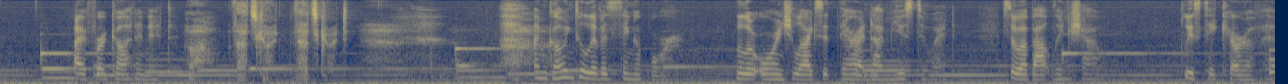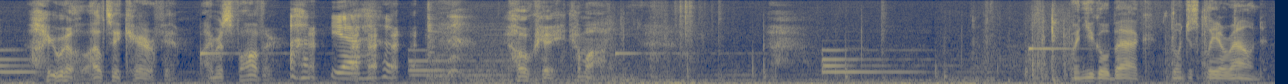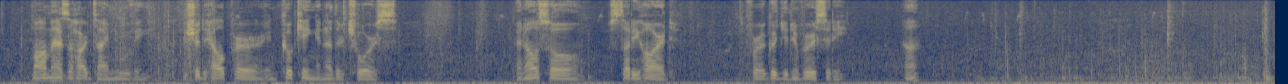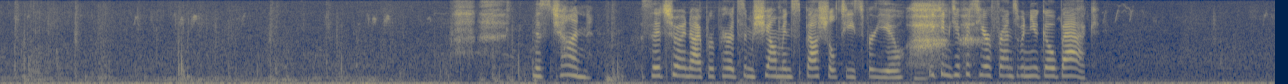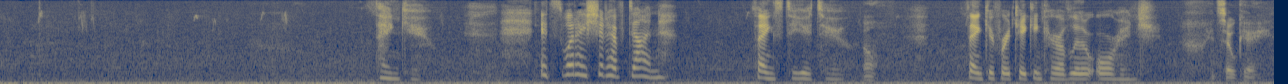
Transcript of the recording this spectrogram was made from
I've forgotten it. Oh, that's good. That's good. I'm going to live in Singapore. Little Orange likes it there and I'm used to it. So about Ling Xiao, please take care of him. I will. I'll take care of him. I'm his father. Uh, yeah. okay, come on. When you go back, don't just play around. Mom has a hard time moving. You should help her in cooking and other chores. And also, study hard for a good university. Huh? Miss Chun, Zichu and I prepared some Xiaomin specialties for you. You can give it to your friends when you go back. Thank you. It's what I should have done. Thanks to you too. Oh, Thank you for taking care of Little Orange. it's okay.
